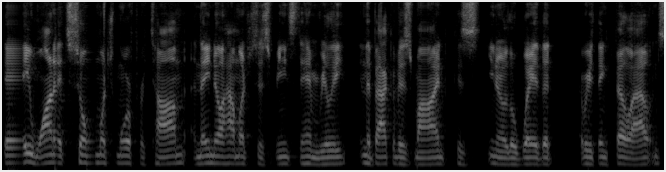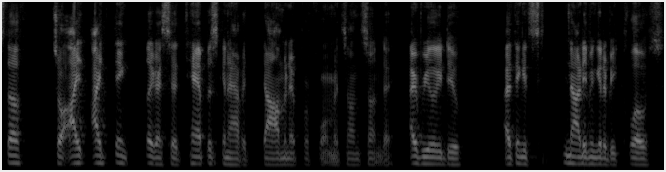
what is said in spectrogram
they want it so much more for Tom, and they know how much this means to him, really, in the back of his mind, because you know the way that everything fell out and stuff. So I, I think, like I said, Tampa's going to have a dominant performance on Sunday. I really do. I think it's not even going to be close.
